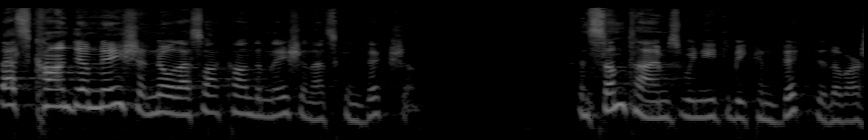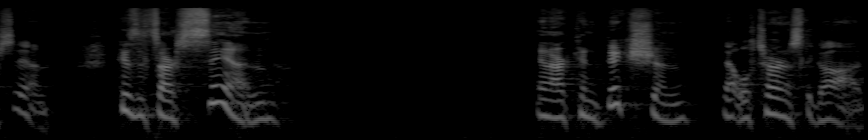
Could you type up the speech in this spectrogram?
That's condemnation. No, that's not condemnation, that's conviction. And sometimes we need to be convicted of our sin because it's our sin and our conviction that will turn us to God.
